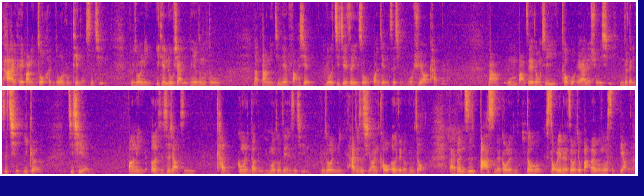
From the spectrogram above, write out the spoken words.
它还可以帮你做很多 routine 的事情，比如说你一天录下来没有这么多，那当你今天发现有几件事情是我关键的事情，我需要看的。那我们把这些东西透过 AI 的学习，你就等于是请一个机器人帮你二十四小时看工人到底有没有做这件事情。比如说你他就是喜欢偷二这个步骤，百分之八十的工人都熟练了之后就把二工作省掉了。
